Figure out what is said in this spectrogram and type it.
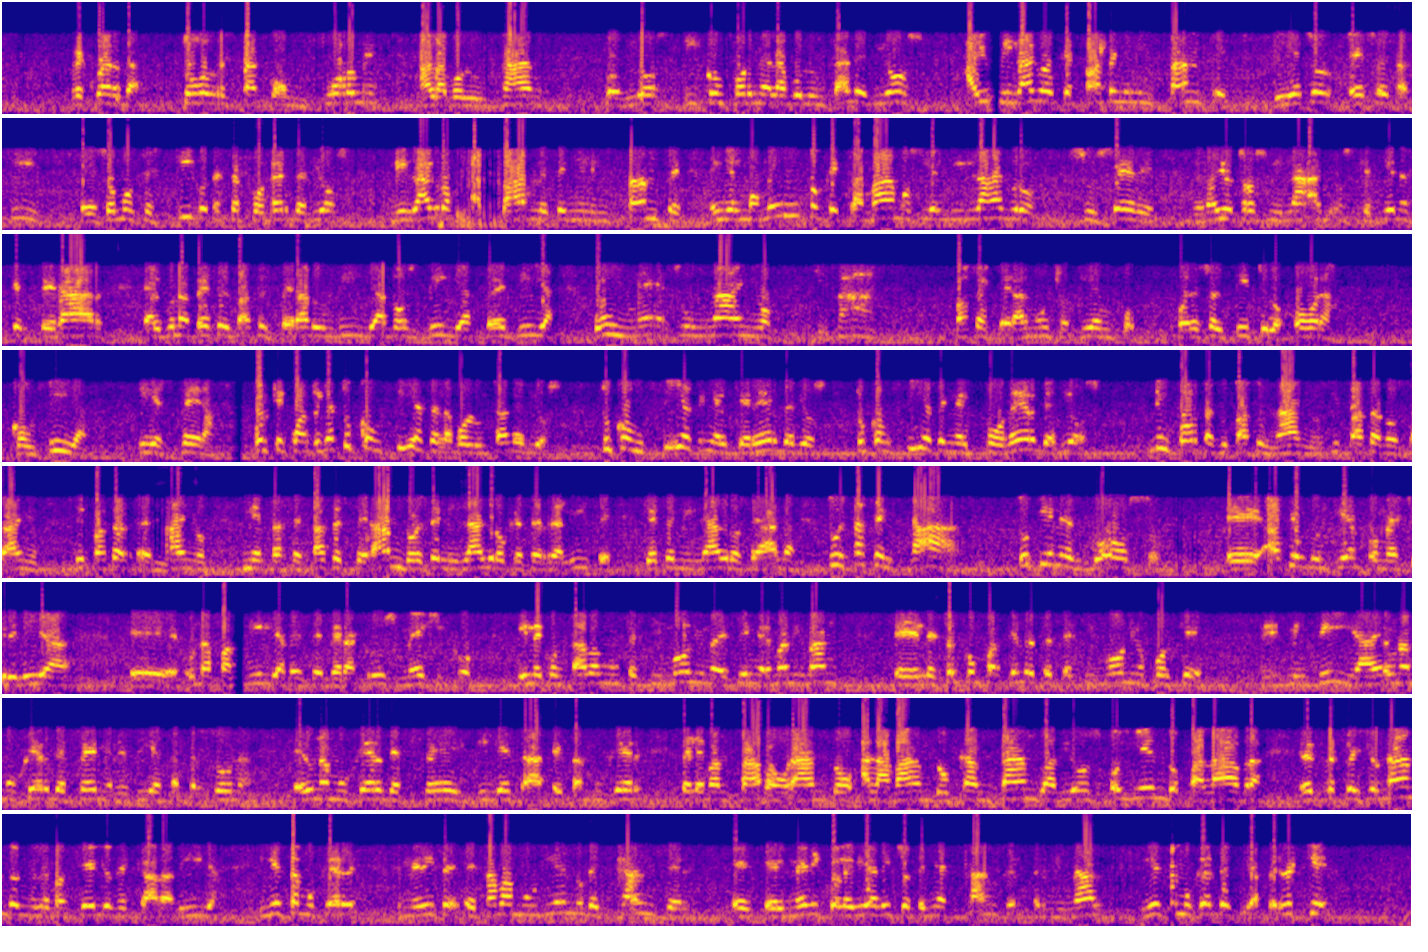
recuerda, todo está conforme a la voluntad Dios y conforme a la voluntad de Dios. Hay un milagro que pasa en el instante y eso, eso es así. Eh, somos testigos de ese poder de Dios. Milagros palpables en el instante, en el momento que clamamos y el milagro sucede. Pero hay otros milagros que tienes que esperar. Algunas veces vas a esperar un día, dos días, tres días, un mes, un año. Quizás vas a esperar mucho tiempo. Por eso el título, ora, confía y espera. Porque cuando ya tú confías en la voluntad de Dios, tú confías en el querer de Dios, tú confías en el poder de Dios, no importa si pasa un año, si pasa dos años, si pasa tres años, mientras estás esperando ese milagro que se realice, que ese milagro se haga, tú estás en paz, tú tienes gozo. Eh, hace algún tiempo me escribía eh, una familia desde Veracruz, México, y me contaban un testimonio, me decían, hermano Iván, eh, le estoy compartiendo este testimonio porque mi tía era una mujer de fe, me decía esta persona, era una mujer de fe y esa, esa mujer se levantaba orando, alabando, cantando a Dios, oyendo palabra, eh, reflexionando en el Evangelio de cada día. Y esta mujer me dice, estaba muriendo de cáncer, el, el médico le había dicho tenía cáncer terminal y esta mujer decía, pero es que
